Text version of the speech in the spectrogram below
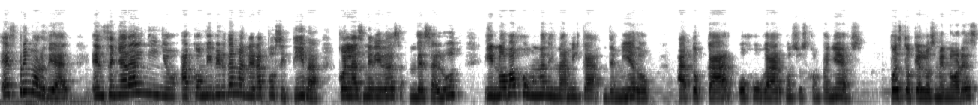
Es primordial enseñar al niño a convivir de manera positiva con las medidas de salud y no bajo una dinámica de miedo a tocar o jugar con sus compañeros, puesto que los menores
